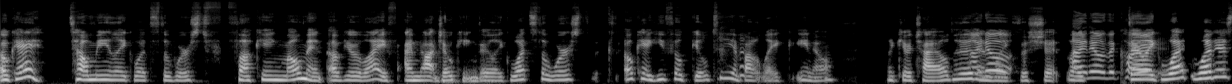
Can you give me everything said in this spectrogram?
okay, tell me like what's the worst fucking moment of your life. I'm not joking. They're like, what's the worst? Okay, you feel guilty about like you know, like your childhood and like the shit. Like, I know the card. They're like, what? What is?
